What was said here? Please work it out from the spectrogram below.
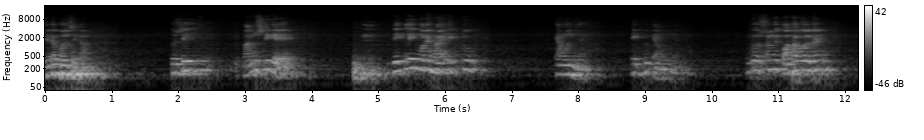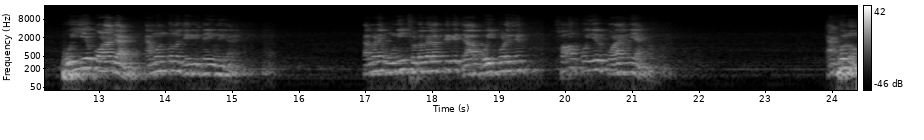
যেটা বলছিলাম তো সেই মানুষটিকে দেখলেই মনে হয় একটু কেমন যায় একটু কেমন যায় কিন্তু ওর সঙ্গে কথা বলবেন বইয়ে পড়া যায় এমন কোনো জিনিস নেই উনি জানেন। তার মানে উনি ছোটবেলার থেকে যা বই পড়েছেন, সব বইয়ের পড়ায় উনি একরকম এখনও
